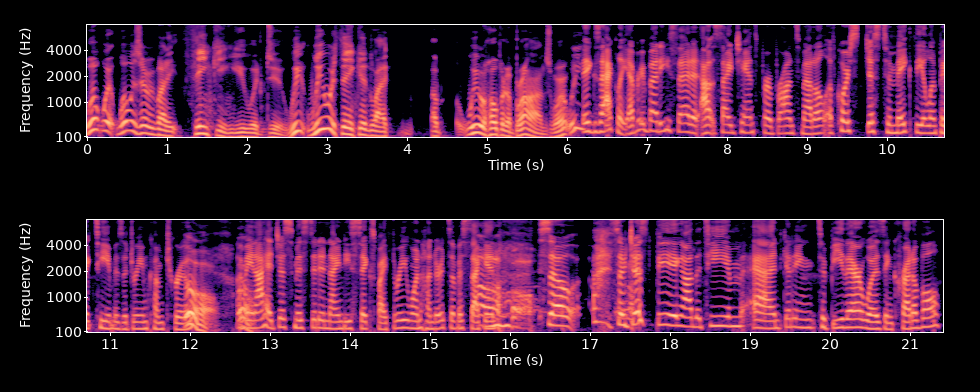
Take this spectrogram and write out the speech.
what were, what was everybody thinking you would do? We we were thinking like we were hoping a bronze, weren't we? Exactly. Everybody said an outside chance for a bronze medal. Of course, just to make the Olympic team is a dream come true. Oh, I mean, I had just missed it in '96 by three one hundredths of a second. Oh. So, so just being on the team and getting to be there was incredible.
